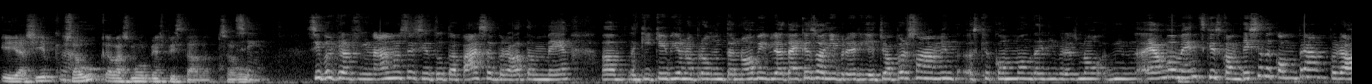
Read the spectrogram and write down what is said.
i així Clar. segur que vas molt més pistada, segur. sí. Sí, perquè al final, no sé si a tu te passa, però també um, aquí que hi havia una pregunta, no? Biblioteques o llibreries? Jo personalment, és que com molt de llibres, no? Hi ha moments que és com, deixa de comprar, però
